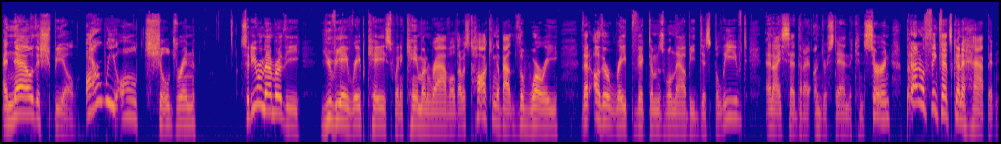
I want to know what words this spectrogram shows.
And now the spiel. Are we all children? So, do you remember the UVA rape case when it came unraveled? I was talking about the worry that other rape victims will now be disbelieved, and I said that I understand the concern, but I don't think that's going to happen.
